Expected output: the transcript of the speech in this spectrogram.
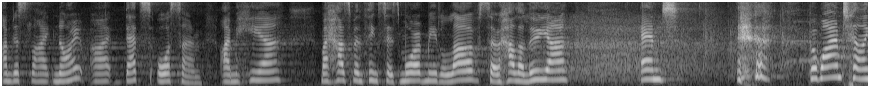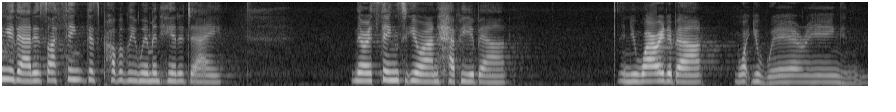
I'm just like, no, I, that's awesome. I'm here. My husband thinks there's more of me to love, so hallelujah. and, but why I'm telling you that is I think there's probably women here today. There are things that you're unhappy about and you're worried about what you're wearing and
